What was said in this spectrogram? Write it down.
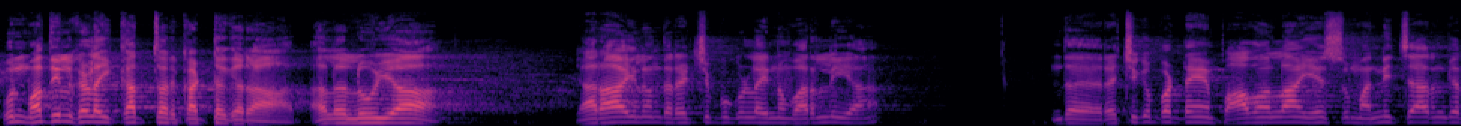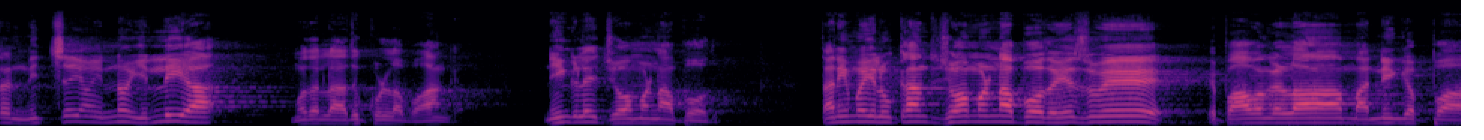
உன் மதில்களை கத்தர் கட்டுகிறார். அல்லேலூயா யாராயிலும் இந்த ரட்சிப்புக்குள்ள இன்னும் வரலையா? இந்த ரட்சிக்கப்பட்டேன் பாவம்லாம் இயேசு மன்னிச்சாருங்கிற நிச்சயம் இன்னும் இல்லையா? முதல்ல அதுக்குள்ள வாங்க. நீங்களே ஜோமன்னா போதும். தனிமையில் உட்கார்ந்து ஜோமன்னா போதும். இயேசுவே பாவங்கள்லாம் மன்னிங்கப்பா.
